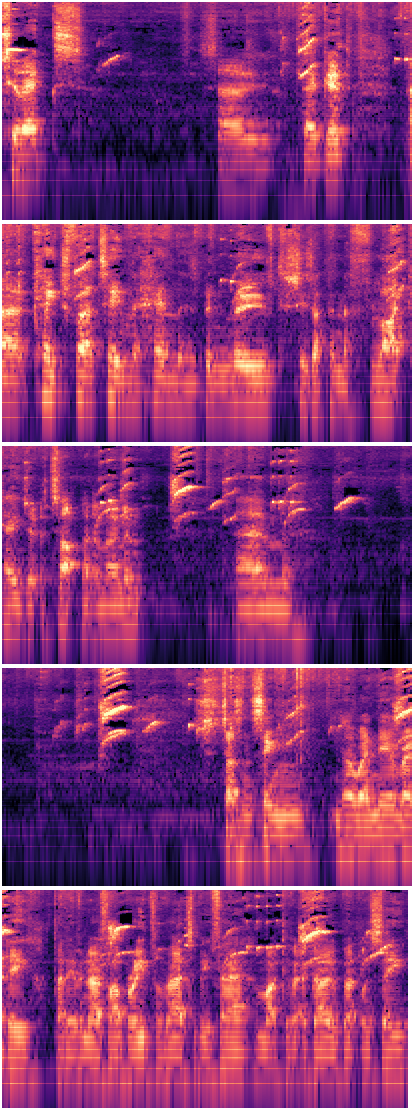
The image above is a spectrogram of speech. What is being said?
two eggs, so they're good. Uh, cage 13, the hen has been moved. She's up in the flight cage at the top at the moment. Um, doesn't seem nowhere near ready. Don't even know if I'll breed from her to be fair. I might give it a go, but we'll see.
